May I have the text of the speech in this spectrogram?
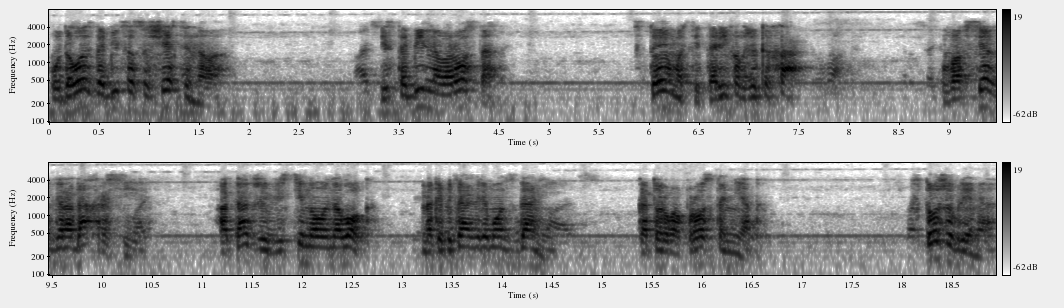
удалось добиться существенного и стабильного роста стоимости тарифов ЖКХ во всех городах России, а также ввести новый налог на капитальный ремонт зданий, которого просто нет. В то же время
